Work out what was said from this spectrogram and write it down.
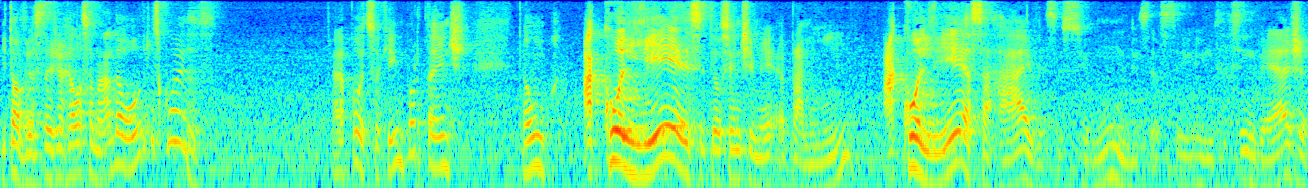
e talvez esteja relacionado a outras coisas. Ah, pô, isso aqui é importante. Então, acolher esse teu sentimento, para mim, acolher essa raiva, esse ciúmes, essa, inveja,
